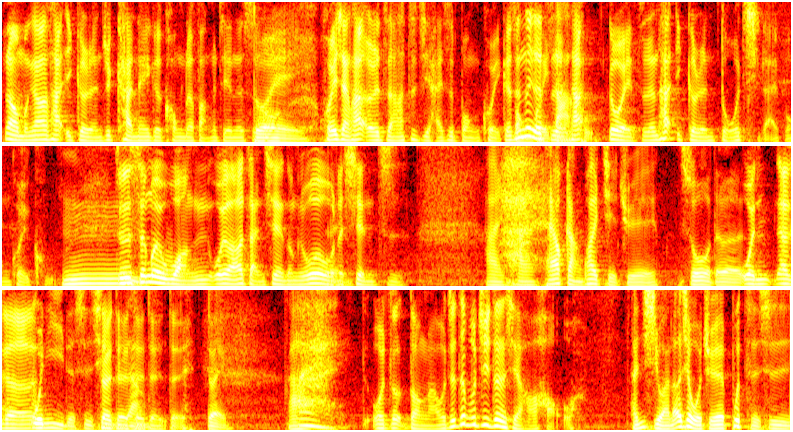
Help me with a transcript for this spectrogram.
让我们刚刚他一个人去看那个空的房间的时候，对，回想他儿子，他自己还是崩溃。可是那个只能他对，只能他一个人躲起来崩溃哭。嗯，就是身为王，我有要展现的东西，我有我的限制。哎，他还要赶快解决所有的瘟那个瘟疫的事情。对对对对，对，哎。我都懂了，我觉得这部剧真的写好好哦。很喜欢，而且我觉得不只是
